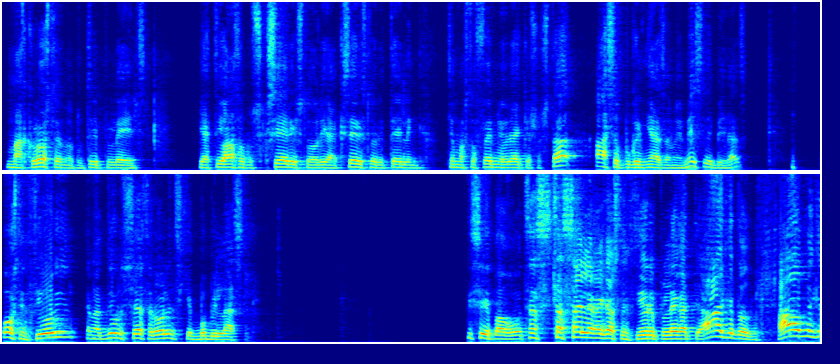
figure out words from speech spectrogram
μακρόστενο του Triple H. Γιατί ο άνθρωπος ξέρει ιστορία, ξέρει storytelling και μας το φέρνει ωραία και σωστά. Άσε που γκρινιάζαμε εμείς, δεν πειράζει. Austin Theory εναντίον Seth Rollins και Bobby Lashley. Τι σε είπα εγώ, σα σας έλεγα για στην Theory που λέγατε Α και τον θάμε και.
